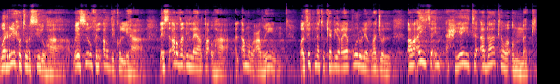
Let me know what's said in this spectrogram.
والريح ترسلها ويسير في الأرض كلها ليس أرضا إلا يطأها. الأمر عظيم. والفتنة كبيرة. يقول للرجل أرأيت إن أحييت أباك وأمك؟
